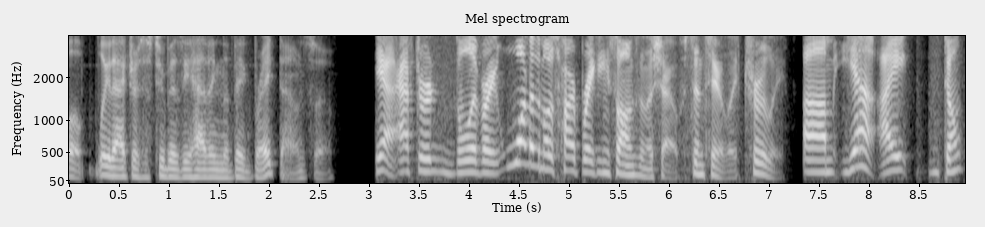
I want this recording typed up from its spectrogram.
Well, lead actress is too busy having the big breakdown, so Yeah, after delivering one of the most heartbreaking songs in the show, sincerely, truly. Um, yeah, I don't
